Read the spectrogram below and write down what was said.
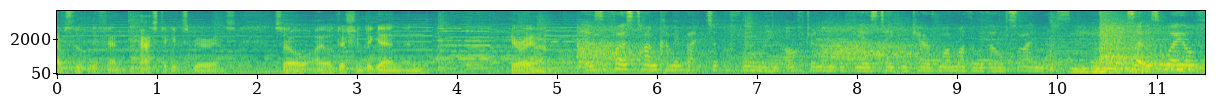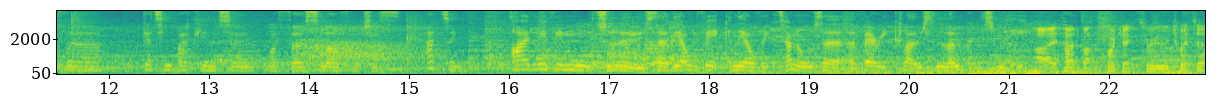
absolutely fantastic experience. So I auditioned again and here I am. It was the first time coming back to performing after a number of years taking care of my mother with Alzheimer's. Mm. So it was a way of uh, getting back into my first love, which is acting. I live in Waterloo, so the Old Vic and the Old Vic tunnels are, are, very close and local to me. I heard about the project through Twitter,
